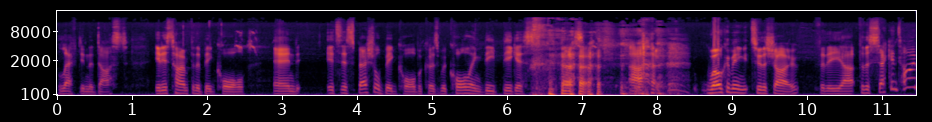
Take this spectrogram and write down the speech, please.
left in the dust. It is time for the big call, and it's a special big call because we're calling the biggest person. uh, welcoming to the show for the uh, for the second time.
